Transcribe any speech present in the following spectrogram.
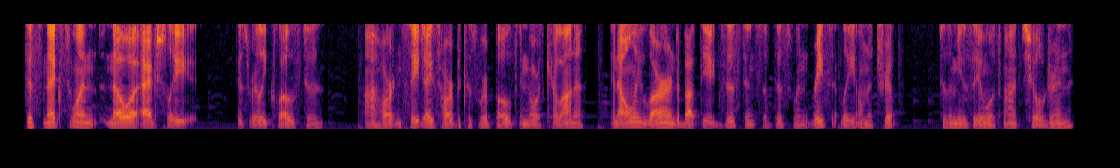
this next one, Noah, actually is really close to my heart and CJ's heart because we're both in North Carolina. And I only learned about the existence of this one recently on a trip to the museum with my children.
